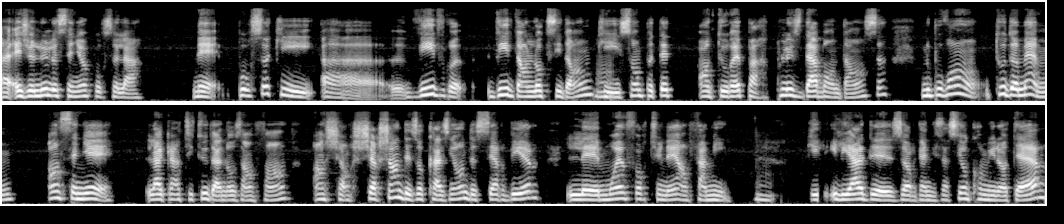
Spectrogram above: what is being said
Euh, et je loue le Seigneur pour cela. Mais pour ceux qui euh, vivent, vivent dans l'Occident, qui sont peut-être entourés par plus d'abondance, nous pouvons tout de même enseigner la gratitude à nos enfants en cherchant des occasions de servir les moins fortunés en famille. Il y a des organisations communautaires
